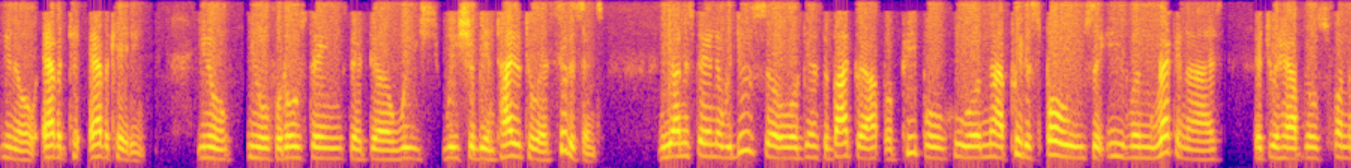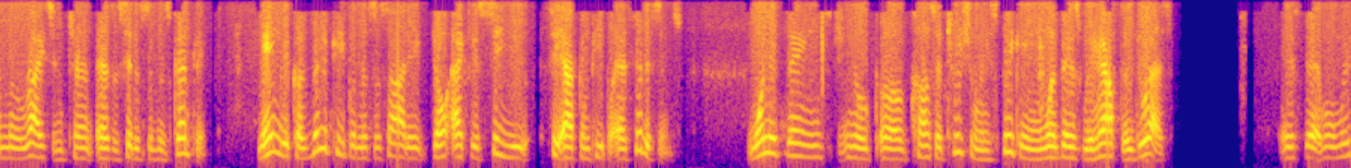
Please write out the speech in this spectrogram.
you know advocating, you know you know for those things that uh, we we should be entitled to as citizens, we understand that we do so against the backdrop of people who are not predisposed to even recognize that you have those fundamental rights in term as a citizen of this country. Namely, because many people in the society don't actually see you see African people as citizens. One of the things, you know, uh, constitutionally speaking, one of the things we have to address is that when we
